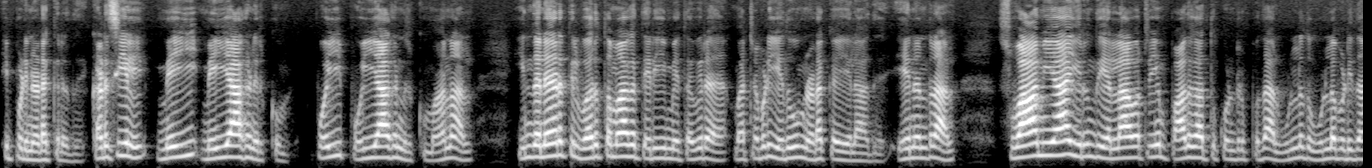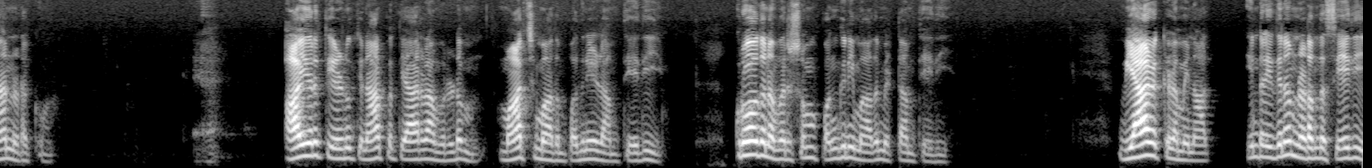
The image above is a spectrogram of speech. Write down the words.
இப்படி நடக்கிறது. கடைசியில் மெய் மெய்யாக நிற்கும் பொய் பொய்யாக நிற்கும். ஆனால் இந்த நேரத்தில் வருத்தமாக தெரியுமே தவிர மற்றபடி எதுவும் நடக்க இயலாது. ஏனென்றால் சுவாமியாய் இருந்து எல்லாவற்றையும் பாதுகாத்து கொண்டிருப்பதால் உள்ளது உள்ளபடிதான் நடக்கும். ஆயிரத்தி எழுநூற்றி நாற்பத்தி ஆறாம் வருடம் மார்ச் மாதம் பதினேழாம் தேதி குரோதன வருஷம் பங்குனி மாதம் எட்டாம் தேதி. வியாழக்கிழமை நாள் இன்றைய தினம் நடந்த செய்தி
